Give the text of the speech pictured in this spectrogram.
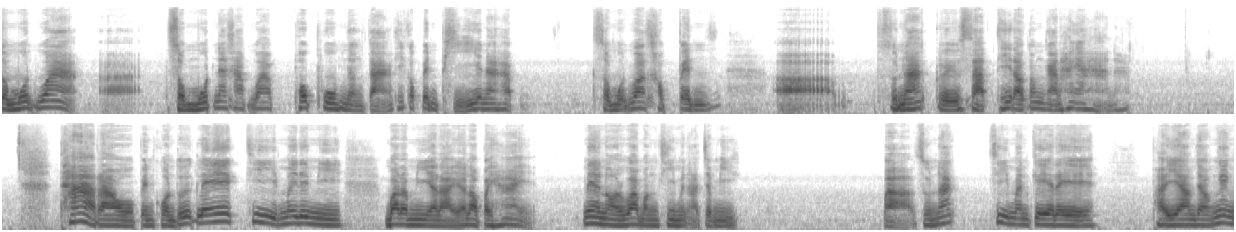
สมมุติว่าสมมุตินะครับว่าภพภูมิต่างๆ ที่เขาเป็นผีนะครับ สมมุติว่าเขาเป็นสุนัขหรือสัตว์ที่เราต้องการให้อาหารนะครับ ถ้าเราเป็นคนตัวเล็กๆที่ไม่ได้มีบารมีอะไรแล้วเราไปให้ แน่นอนว่าบางทีมันอาจจะมีป่าสุนัขที่มันเกเร พยายามจะแง่ง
